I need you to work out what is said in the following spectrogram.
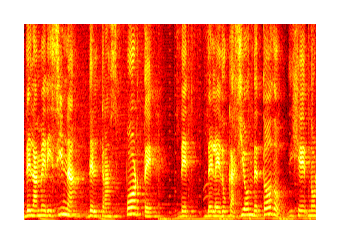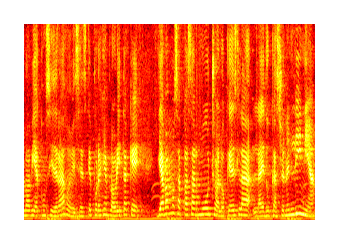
de la medicina, del transporte, de, la educación, de todo. Dije, no lo había considerado. Dice, es que, por ejemplo, ahorita que ya vamos a pasar mucho a lo que es la, educación en línea,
